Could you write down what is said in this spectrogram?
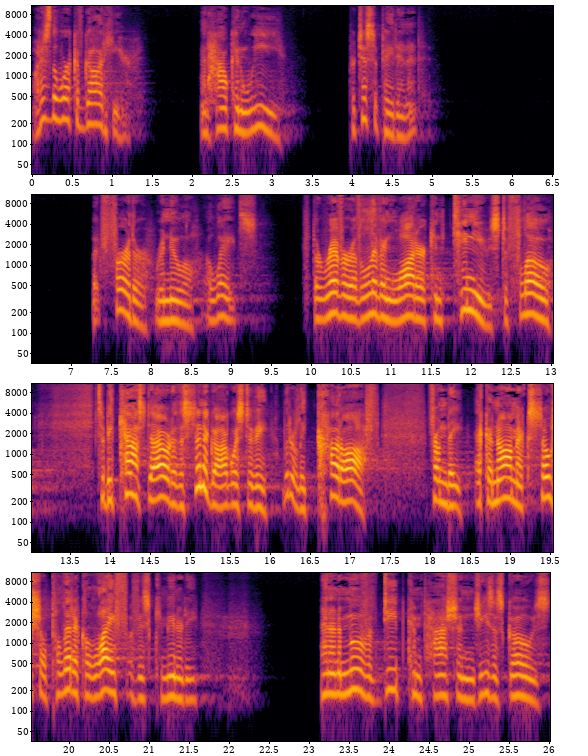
What is the work of God here? And how can we participate in it? But further renewal awaits. The river of living water continues to flow. To be cast out of the synagogue was to be literally cut off from the economic, social, political life of his community. And in a move of deep compassion, Jesus goes,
